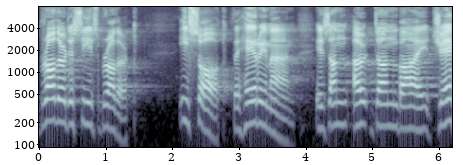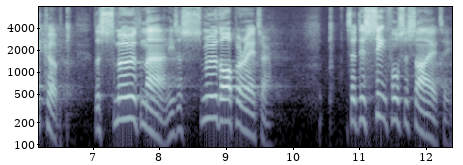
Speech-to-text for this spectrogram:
Brother deceives brother. Esau, the hairy man, is un- outdone by Jacob, the smooth man. He's a smooth operator. It's a deceitful society,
